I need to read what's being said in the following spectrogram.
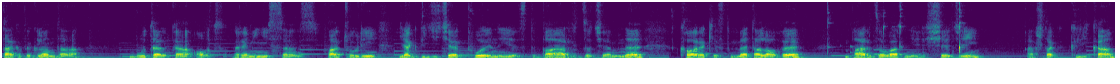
Tak wygląda butelka od Reminiscence Patchouli. Jak widzicie, płyn jest bardzo ciemny, korek jest metalowy, bardzo ładnie siedzi, aż tak klika.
